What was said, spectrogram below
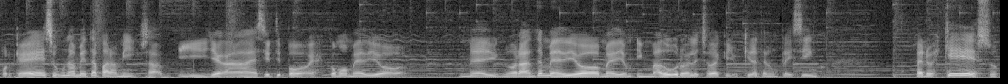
Porque eso es una meta para mí, o sea, y llegan a decir, tipo, es como medio, medio ignorante, medio, medio inmaduro el hecho de que yo quiera tener un Play 5. Pero es que eso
